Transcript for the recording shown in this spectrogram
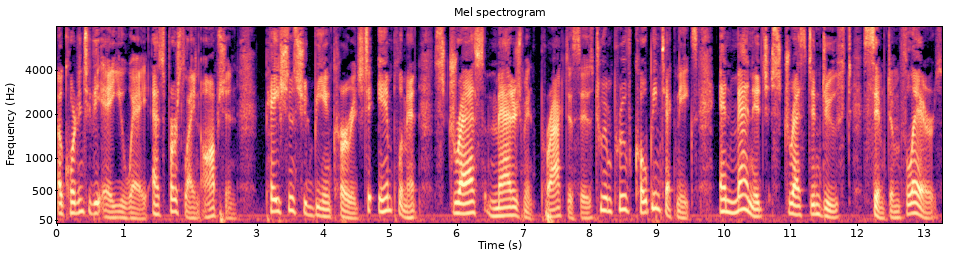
According to the AUA, as first line option, patients should be encouraged to implement stress management practices to improve coping techniques and manage stress induced symptom flares.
